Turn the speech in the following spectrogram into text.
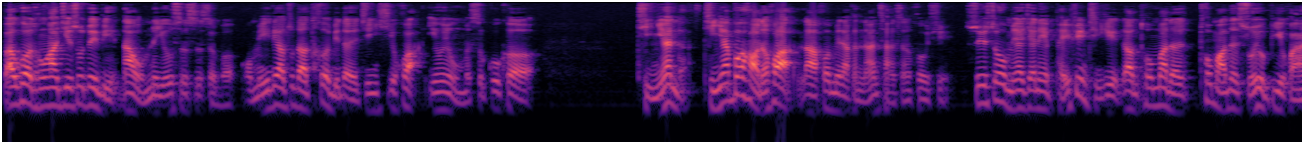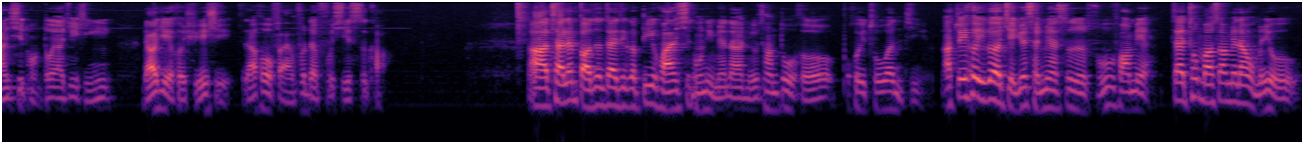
包括同行技术对比，那我们的优势是什么？我们一定要做到特别的精细化，因为我们是顾客。体验的体验不好的话，那后面呢很难产生后续。所以说我们要建立培训体系，让脱毛的脱毛的所有闭环系统都要进行了解和学习，然后反复的复习思考，啊，才能保证在这个闭环系统里面的流畅度和不会出问题。那最后一个解决层面是服务方面，在脱毛上面呢，我们有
